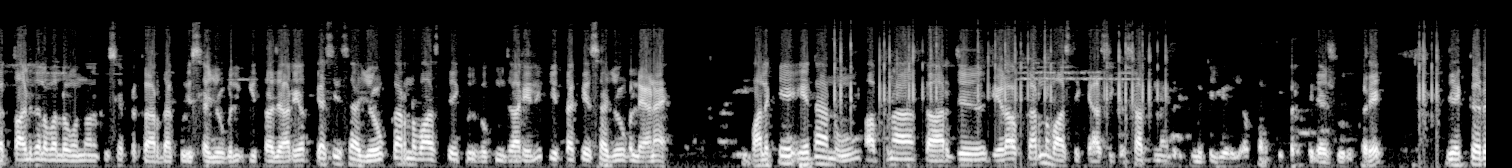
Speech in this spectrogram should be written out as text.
ਅਕਾਲੀ ਦਲ ਵੱਲੋਂ ਉਹਨਾਂ ਨੂੰ ਕਿਸੇ ਪ੍ਰਕਾਰ ਦਾ ਕੋਈ ਸਹਿਯੋਗ ਨਹੀਂ ਕੀਤਾ ਜਾ ਰਿਹਾ। ਕਿ ਅਸੀਂ ਸਹਿਯੋਗ ਕਰਨ ਵਾਸਤੇ ਕੋਈ ਹੁਕਮ ਜਾਰੀ ਨਹੀਂ ਕੀਤਾ ਕਿ ਸਹਿਯੋਗ ਲੈਣਾ ਹੈ। ਬਲਕਿ ਇਹਨਾਂ ਨੂੰ ਆਪਣਾ ਕਾਰਜ ਜਿਹੜਾ ਉਹ ਕਰਨ ਵਾਸਤੇ ਕਿਹਾ ਸੀ ਕਿ ਸੱਤ ਮੈਂਬਰੀ ਕਮੇਟੀ ਜਿਹੜੀ ਆ ਉਹ ਭਰਤੀ ਪ੍ਰਕਿਰਿਆ ਸ਼ੁਰੂ ਕਰੇ। ਜੇਕਰ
